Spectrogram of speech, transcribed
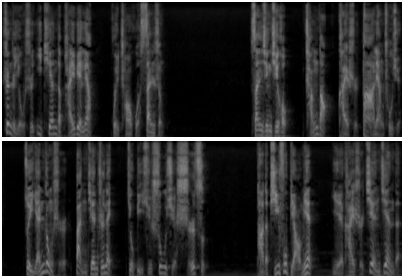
甚至有时一天的排便量会超过三升。三星期后，肠道开始大量出血，最严重时半天之内。就必须输血十次，他的皮肤表面也开始渐渐的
